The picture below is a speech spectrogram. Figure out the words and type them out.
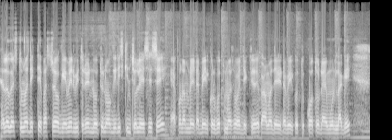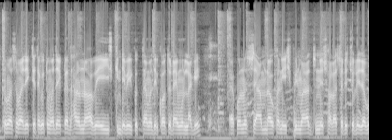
হ্যালো গাইস তোমরা দেখতে পাচ্ছ গেমের ভিতরে নতুন অগের স্কিন চলে এসেছে। এখন আমরা এটা বের করব। তোমরা সবাই দেখতে থাকো, আমাদের এটা বের করতে কত ডায়মন্ড লাগে। তোমরা সবাই দেখতে থাকো, তোমাদের একটা ধারণা হবে এই স্কিনটা বের করতে আমাদের কত ডায়মন্ড লাগে। এখন হচ্ছে আমরা ওখানে স্পিন মারার জন্য সরাসরি চলে যাব।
